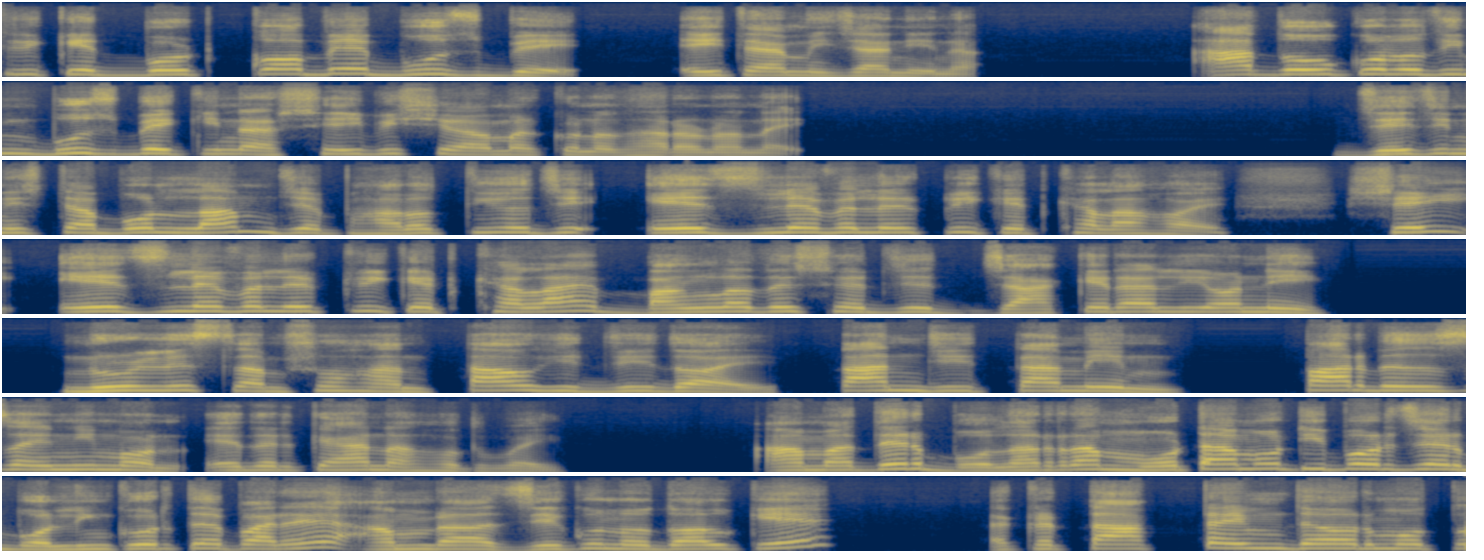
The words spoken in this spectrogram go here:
ক্রিকেট বোর্ড কবে বুঝবে, এইটা আমি জানি না। আদৌ কোনোদিন বুঝবে কিনা, সেই বিষয়ে আমার কোনো ধারণা নাই। যে জিনিসটা বললাম যে ভারতীয় যে এজ লেভেলের ক্রিকেট খেলা হয়, সেই এজ লেভেলের ক্রিকেট খেলায় বাংলাদেশের যে জাকের আলী অনিক, নুরুল ইসলাম সোহান, তাওহিদ হৃদয়, তানজিদ তামিম, পারভেজ হোসাইন ইমন, এদেরকে আনা হতো ভাই। আমাদের বোলাররা মোটামুটি পর্যায়ের বোলিং করতে পারে, আমরা যে কোনো দলকে একটা টাফ টাইম দেওয়ার মতো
